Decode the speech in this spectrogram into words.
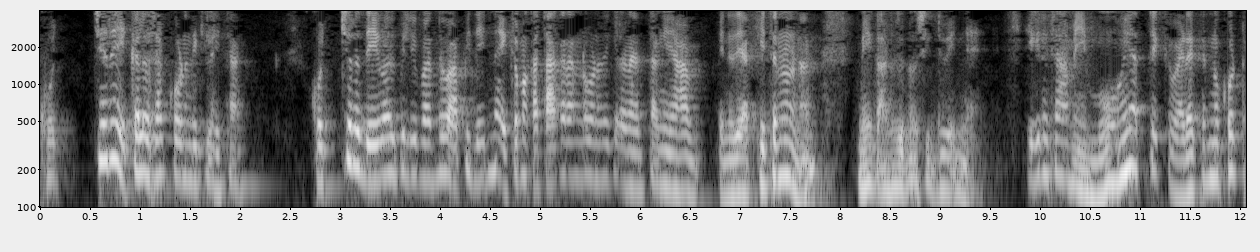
කොච්චර එකලසක් ඕනද කියලා හිතන්න. කොච්චර දේවල් පිළිබඳව අපි දෙන්න එකම කතා කරන්න ඕනද කියලා නැත්නම් එයා වෙන දෙයක් හිතනවා නම් මේ ගනුදෙනු සිද්ධ වෙන්නේ නැහැ. ඒක නිසා මේ මෝහයත් එක්ක වැඩ කරනකොට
